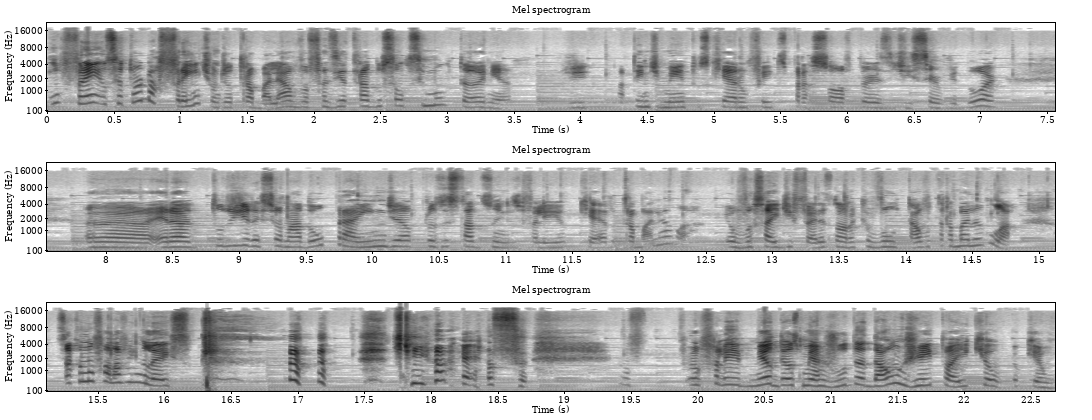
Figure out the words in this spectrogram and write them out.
em frente, o setor da frente, onde eu trabalhava, fazia tradução simultânea de atendimentos que eram feitos para softwares de servidor. Uh, era tudo direcionado ou para a Índia ou para os Estados Unidos. Eu falei, eu quero trabalhar lá. Eu vou sair de férias na hora que eu voltar, eu vou trabalhando lá. Só que eu não falava inglês. Tinha essa eu falei, meu Deus, me ajuda, dá um jeito aí que eu, que eu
